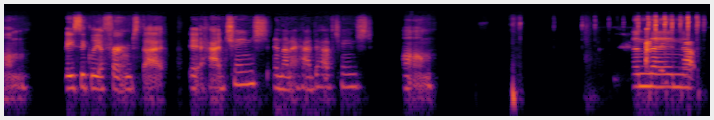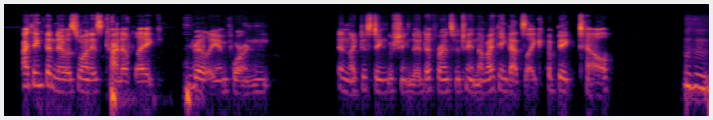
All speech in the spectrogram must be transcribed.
um, basically affirmed that it had changed and that it had to have changed um, and then I think, that, I think the nose one is kind of like really important in like distinguishing the difference between them. I think that's like a big tell. Mm-hmm.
